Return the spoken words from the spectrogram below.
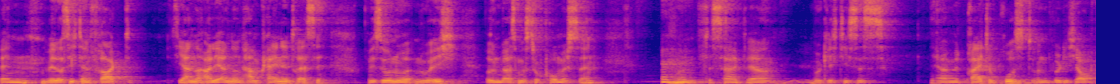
wenn, wenn er sich dann fragt, die anderen, alle anderen haben kein Interesse, wieso nur, nur ich, irgendwas muss doch komisch sein. Mhm. Und deshalb, ja, wirklich dieses, ja, mit breiter Brust und wirklich auch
